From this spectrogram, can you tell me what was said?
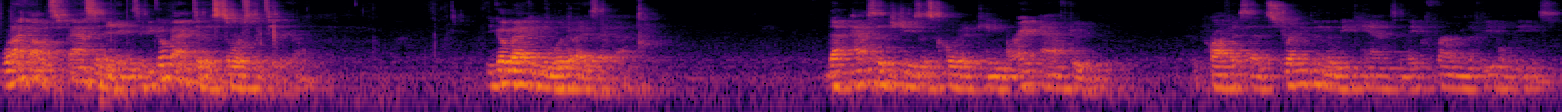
What I thought was fascinating is if you go back to the source material, you go back and you look at Isaiah. That passage Jesus quoted came right after the prophet said, Strengthen the weak hands and make firm the feeble knees.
